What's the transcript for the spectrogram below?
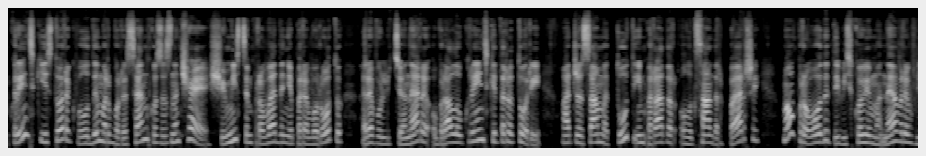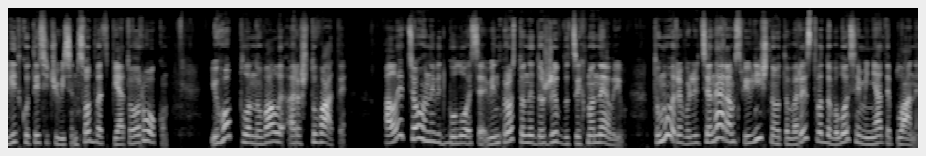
Український історик Володимир Борисенко зазначає, що місцем проведення перевороту революціонери обрали українські території, адже саме тут імператор Олександр І мав проводити військові маневри влітку 1825 року. Його планували арештувати. Але цього не відбулося. Він просто не дожив до цих маневрів. Тому революціонерам з північного товариства довелося міняти плани.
